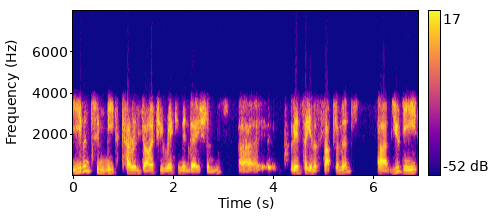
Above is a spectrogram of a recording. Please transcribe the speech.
even to meet current dietary recommendations, uh, let's say in a supplement, uh, you need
